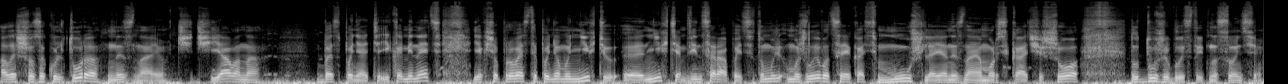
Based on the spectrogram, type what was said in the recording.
Але що за культура, не знаю. Чи чия вона без поняття. І камінець, якщо провести по ньому нігтю, е, нігтям, він царапається. Тому, можливо, це якась мушля, я не знаю, морська чи що. Ну, дуже блистить на сонці.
